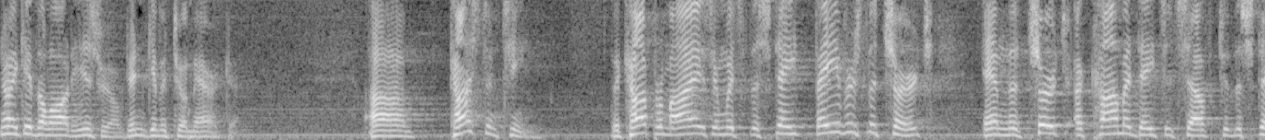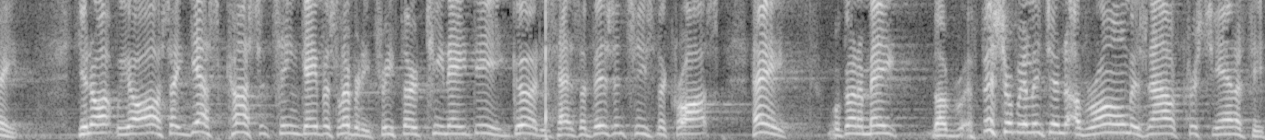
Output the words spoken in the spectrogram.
No, he gave the law to Israel, didn't give it to America. Um, Constantine, the compromise in which the state favors the church and the church accommodates itself to the state. You know what? We all say, yes, Constantine gave us liberty, 313 AD. Good. He has the vision, sees the cross. Hey, we're going to make the official religion of Rome is now Christianity.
